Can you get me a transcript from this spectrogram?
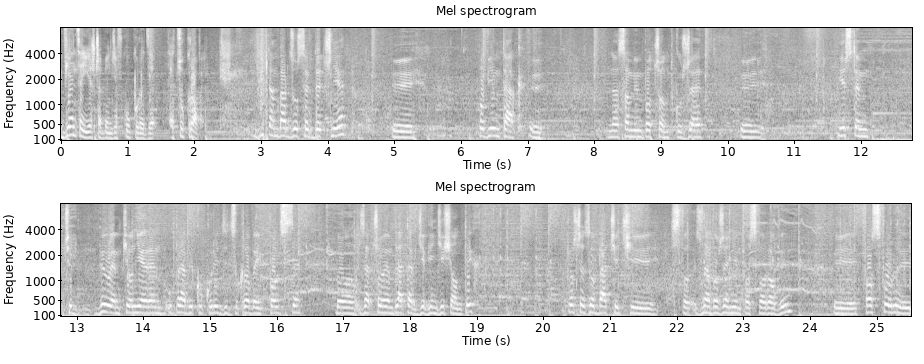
więcej jeszcze będzie w kukurydzy cukrowej. Witam bardzo serdecznie. Y, powiem tak y, na samym początku, że y, jestem, czy byłem pionierem uprawy kukurydzy cukrowej w Polsce, bo zacząłem w latach 90. Proszę zobaczyć y, z nawożeniem fosforowym. Y, Fosfor y,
